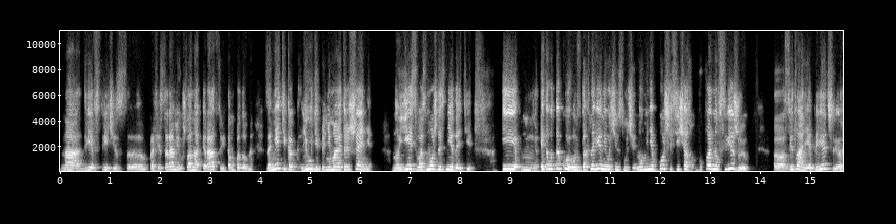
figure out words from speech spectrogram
на две встречи с э, профессорами, ушла на операцию и тому подобное. Заметьте, как люди принимают решения, но есть возможность не дойти. И это вот такой, он вдохновенный очень случай, но у меня больше сейчас, буквально в свежую, Светлане я приветствую,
